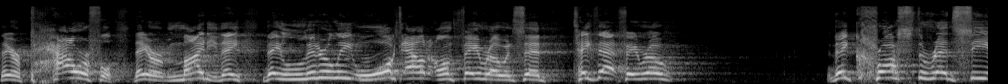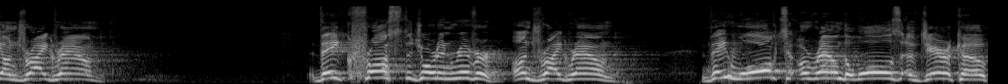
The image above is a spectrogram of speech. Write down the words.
they are powerful. They are mighty. They, they literally walked out on Pharaoh and said, Take that, Pharaoh. They crossed the Red Sea on dry ground. They crossed the Jordan River on dry ground. They walked around the walls of Jericho,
